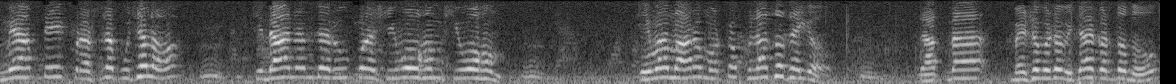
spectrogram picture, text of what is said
મેં આપને એક પ્રશ્ન પૂછેલો. ચિદાનંદ રૂપ શિવોહમ શિવોહમ હમ. એમાં મારો મોટો ખુલાસો થઈ ગયો. રાતના બેઠો બેઠો વિચાર કરતો હતો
